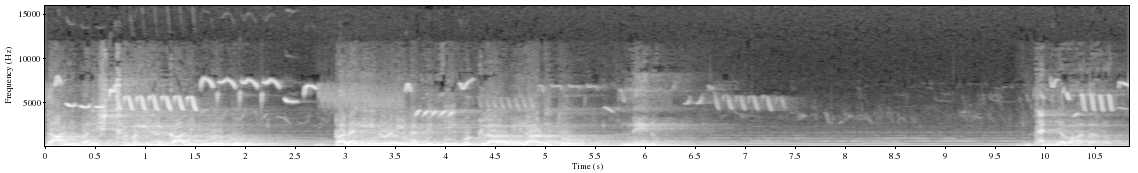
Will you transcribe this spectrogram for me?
దాని బలిష్టమైన కాలిగోరుకు బలహీనుడైన లిల్లీ పుట్ల వేలాడుతూ నేను. ధన్యవాదాలు.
